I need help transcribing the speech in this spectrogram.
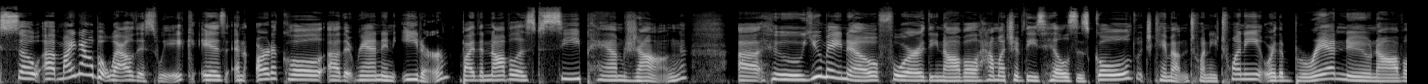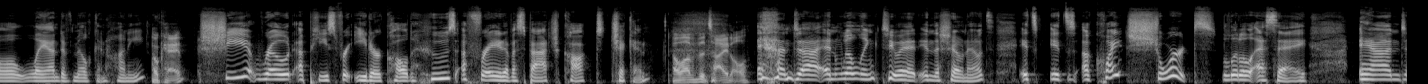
So, uh, my now but wow this week is an article uh, that ran in Eater by the novelist C. Pam Zhang, uh, who you may know for the novel How Much of These Hills is Gold, which came out in 2020, or the brand new novel Land of Milk and Honey. Okay, she wrote a piece for Eater called "Who's Afraid of a Spatchcocked Chicken," I love the title. and uh, and we'll link to it in the show notes. It's it's a quite short little essay, and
